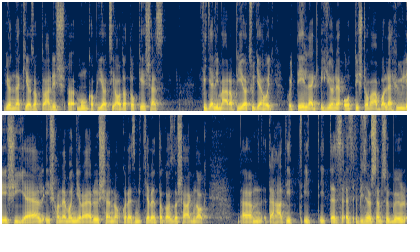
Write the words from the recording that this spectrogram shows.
jönnek ki az aktuális munkapiaci adatok, és ez figyeli már a piac, ugye, hogy, hogy tényleg jön-e ott is tovább a lehűlési jel, és ha nem annyira erősen, akkor ez mit jelent a gazdaságnak, tehát itt, itt, itt ez, ez bizonyos szemszögből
